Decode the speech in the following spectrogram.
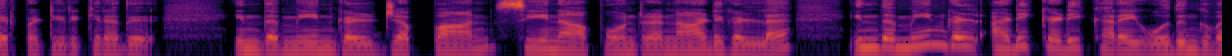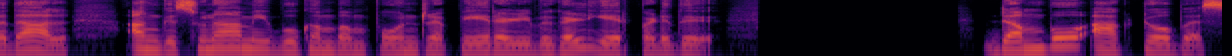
ஏற்பட்டிருக்கிறது. இந்த மீன்கள் ஜப்பான் சீனா போன்ற நாடுகள்ல இந்த மீன்கள் அடிக்கடி கரை ஒதுங்குவதால் அங்கு சுனாமி பூகம்பம் போன்ற பேரழிவுகள் ஏற்படுது. டம்போ ஆக்டோபஸ்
